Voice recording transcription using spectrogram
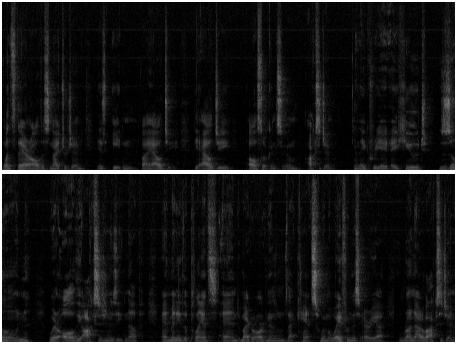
Once there, all this nitrogen is eaten by algae. The algae also consume oxygen, and they create a huge zone where all the oxygen is eaten up, and many of the plants and microorganisms that can't swim away from this area run out of oxygen,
